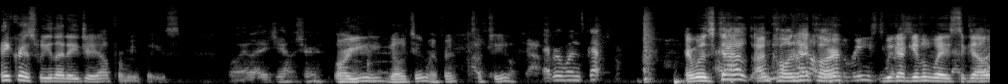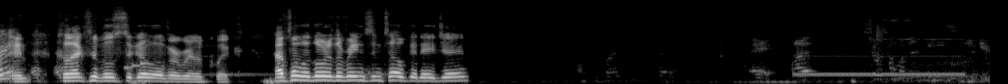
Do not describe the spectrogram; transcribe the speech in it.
Hey, Chris, will you let AJ out for me, please? Well, I let AJ out, sure. Or you, you go too, my friend. It's up to you. Everyone's got Everyone's got. I'm calling I got Lord of Hecklar. the Rings to We got giveaways to go right. and collectibles to go over real quick. Have fun with Lord of the Rings and Tolkien, AJ. Hey, shows how much it means to you.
